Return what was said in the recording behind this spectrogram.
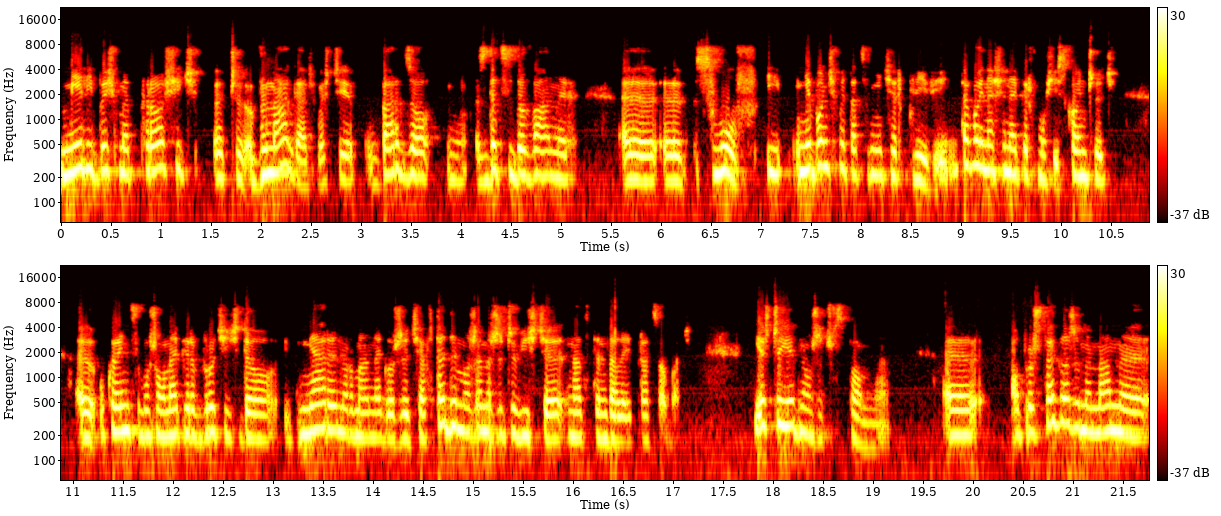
mielibyśmy prosić czy wymagać właściwie bardzo zdecydowanych słów i nie bądźmy tacy niecierpliwi. Ta wojna się najpierw musi skończyć. Ukraińcy muszą najpierw wrócić do w miarę normalnego życia. Wtedy możemy rzeczywiście nad tym dalej pracować. Jeszcze jedną rzecz wspomnę. Oprócz tego, że my mamy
